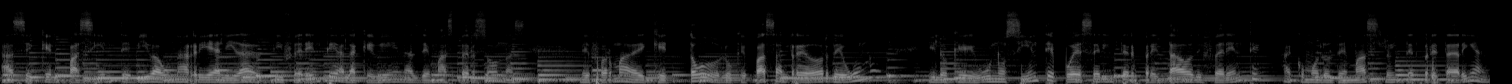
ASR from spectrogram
hace que el paciente viva una realidad diferente a la que viven las demás personas de forma de que todo lo que pasa alrededor de uno y lo que uno siente puede ser interpretado diferente a como los demás lo interpretarían,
